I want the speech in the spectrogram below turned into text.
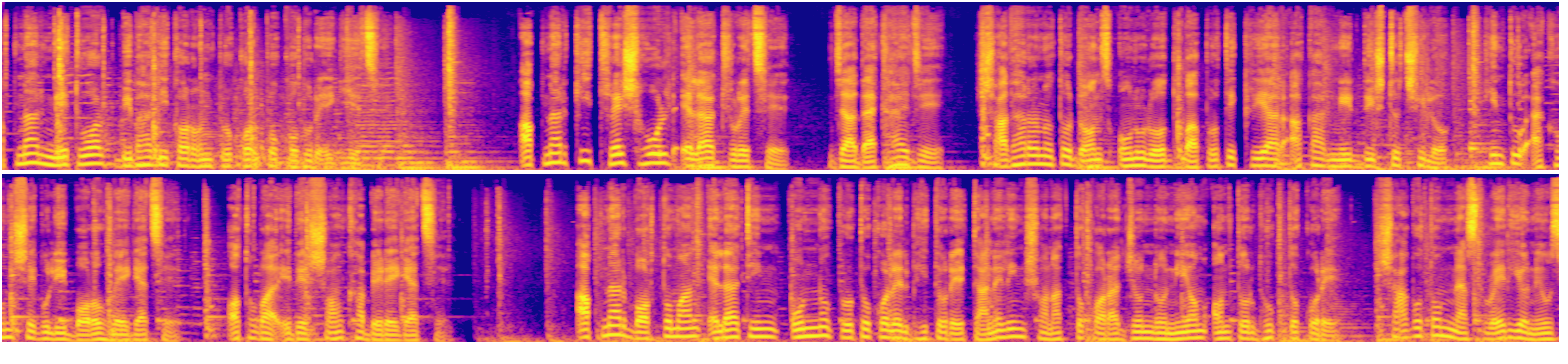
আপনার নেটওয়ার্ক বিভাগীকরণ প্রকল্প কদূর এগিয়েছে। আপনার কি থ্রেশহোল্ড অ্যালার্ট রয়েছে, যা দেখায় যে সাধারণত ডন্স অনুরোধ বা প্রতিক্রিয়ার আকার নির্দিষ্ট ছিল, কিন্তু এখন সেগুলি বড় হয়ে গেছে, অথবা এদের সংখ্যা বেড়ে গেছে। আপনার বর্তমান অ্যালার্টিং অন্য প্রোটোকলের ভিতরে টানেলিং শনাক্ত করার জন্য নিয়ম অন্তর্ভুক্ত করে স্বাগতম ন্যাস রেডিও নিউজ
